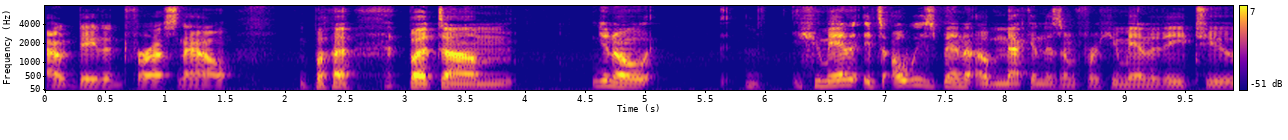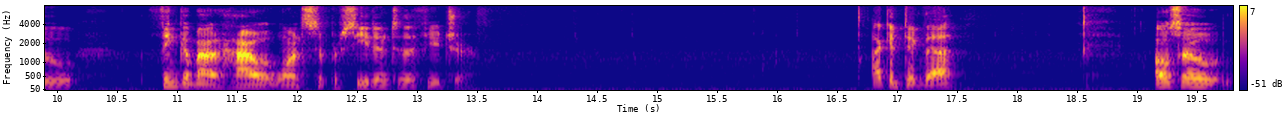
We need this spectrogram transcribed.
outdated for us now. But but um, you know, human it's always been a mechanism for humanity to think about how it wants to proceed into the future. I could dig that. Also,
